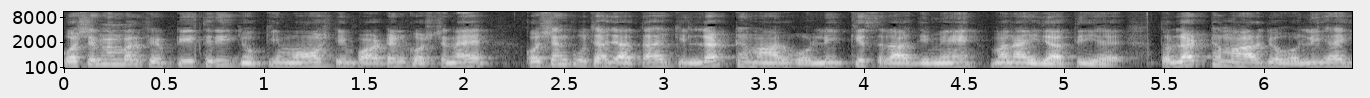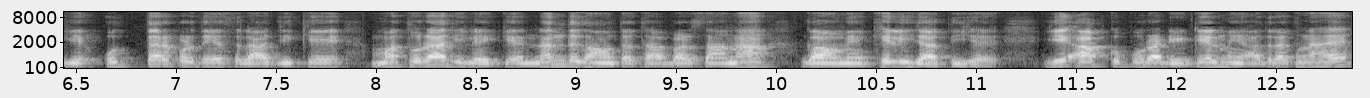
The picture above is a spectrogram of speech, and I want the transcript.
क्वेश्चन नंबर 53 जो कि मोस्ट इंपॉर्टेंट क्वेश्चन है क्वेश्चन पूछा जाता है कि लट्ठमार होली किस राज्य में मनाई जाती है? तो लट्ठमार जो होली है, ये उत्तर प्रदेश राज्य के मथुरा ज़िले के नंदगांव तथा बरसाना गाँव में खेली जाती है। ये आपको पूरा डिटेल में याद रखना है।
